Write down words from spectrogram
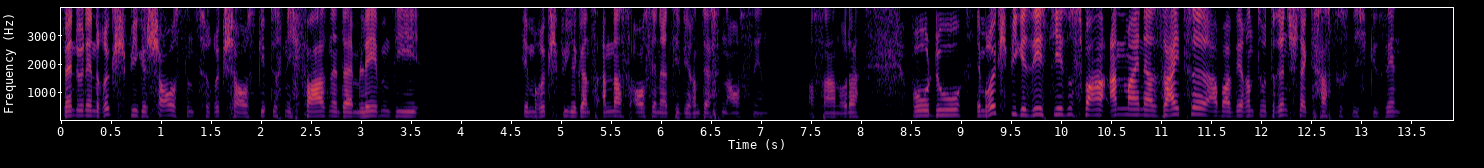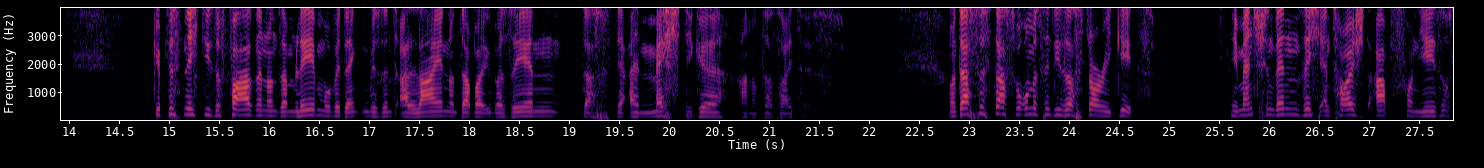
Wenn du in den Rückspiegel schaust und zurückschaust, gibt es nicht Phasen in deinem Leben, die im Rückspiegel ganz anders aussehen, als sie währenddessen aussehen, aussahen, oder? wo du im Rückspiegel siehst, Jesus war an meiner Seite, aber während du drin steckst, hast du es nicht gesehen? Gibt es nicht diese Phasen in unserem Leben, wo wir denken, wir sind allein und dabei übersehen, dass der Allmächtige an unserer Seite ist? Und das ist das, worum es in dieser Story geht. Die Menschen wenden sich enttäuscht ab von Jesus,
